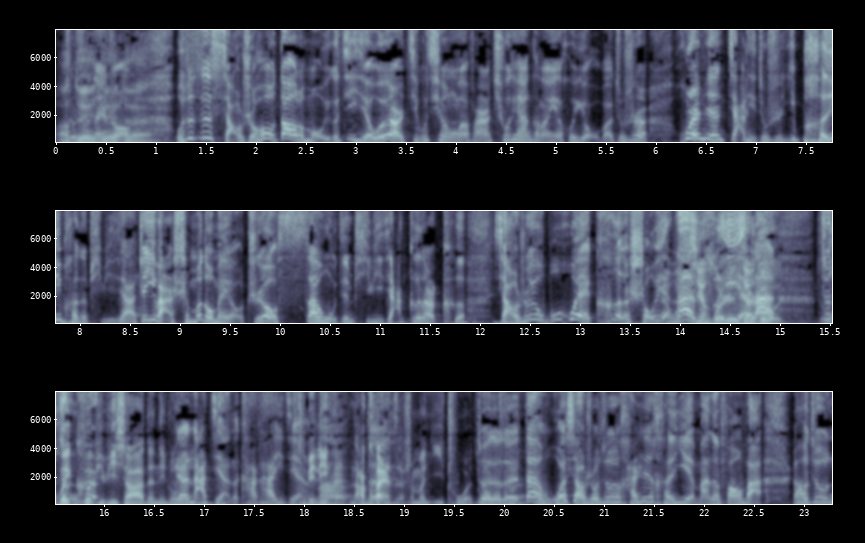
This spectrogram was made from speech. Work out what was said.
啊，就是那种，我就记得小时候到了某一个季节，我有点记不清了，反正秋天可能也会有吧。就是忽然之间家里就是一盆一盆的皮皮虾，这一晚上什么都没有，只有三五斤皮皮虾搁那儿嗑。小时候又不会，嗑的手也烂，嘴也烂。就会嗑皮皮虾的那种，人拿剪子咔咔一剪，特别厉害，拿筷子什么一戳。对对对，但我小时候就还是很野蛮的方法，然后就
